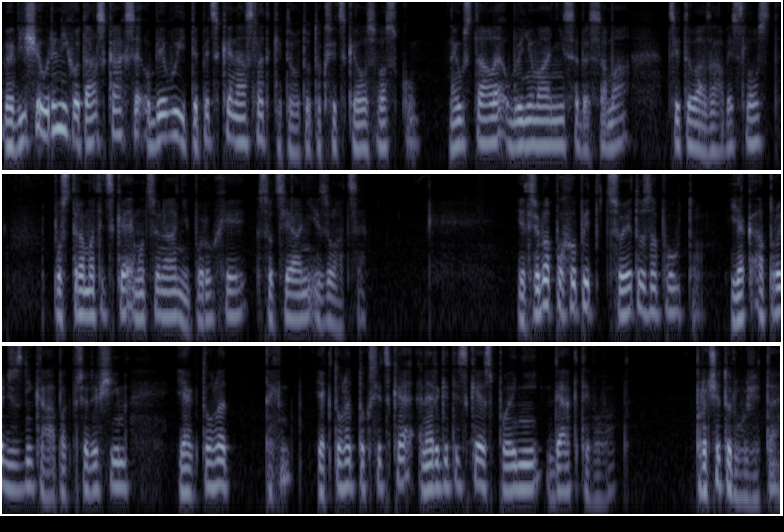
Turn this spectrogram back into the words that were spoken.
Ve výše uvedených otázkách se objevují typické následky tohoto toxického svazku. Neustále obvinování sebe sama, citová závislost, posttraumatické emocionální poruchy, sociální izolace. Je třeba pochopit, co je to za pouto, jak a proč vzniká, a pak především, jak tohle, jak tohle toxické energetické spojení deaktivovat. Proč je to důležité?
